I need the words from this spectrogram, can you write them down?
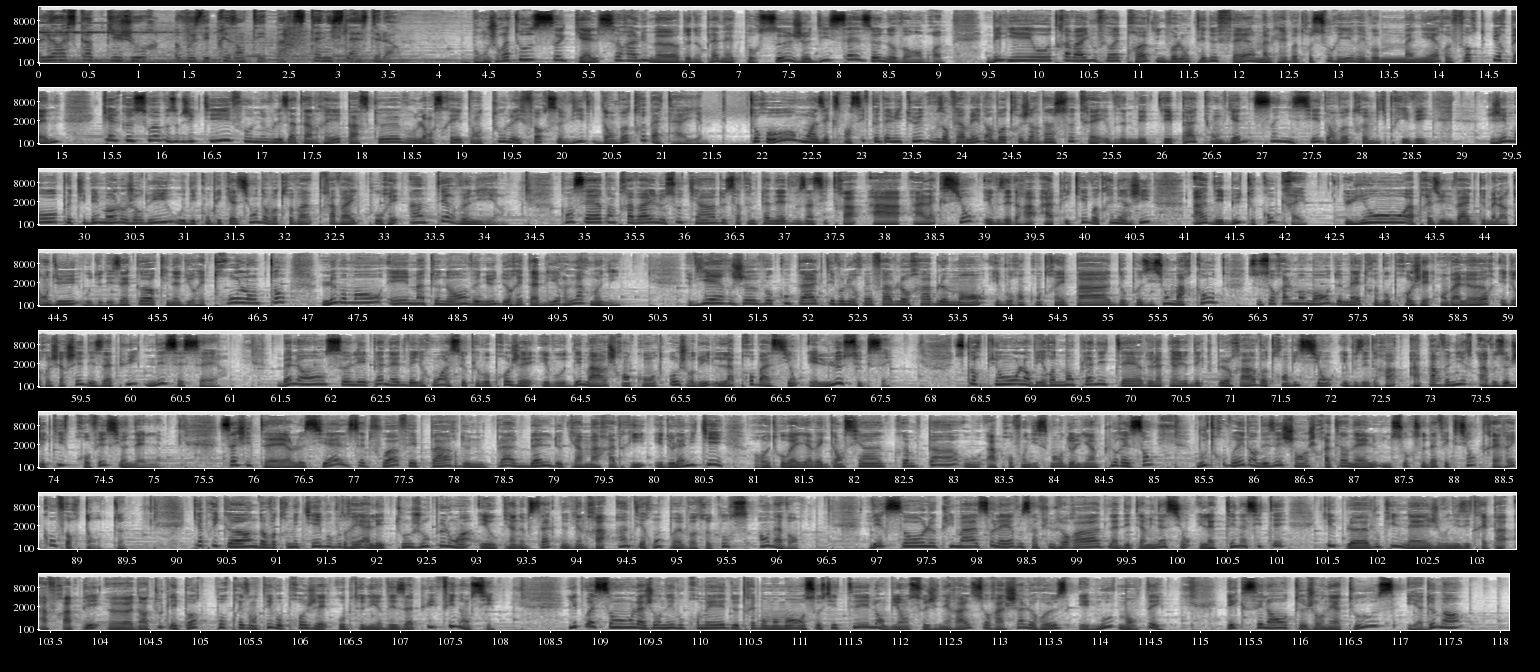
L'horoscope du jour vous est présenté par Stanislas Delorme. Bonjour à tous, quelle sera l'humeur de nos planètes pour ce jeudi 16 novembre? Bélier, au travail, vous ferez preuve d'une volonté de faire malgré votre sourire et vos manières fortes urbaines. Quels que soient vos objectifs, vous ne vous les atteindrez parce que vous lancerez dans toutes les forces vives dans votre bataille. Taureau, moins expansif que d'habitude, vous enfermez dans votre jardin secret et vous n'admettez pas qu'on vienne s'initier dans votre vie privée. Gémeaux, petit bémol aujourd'hui où des complications dans votre travail pourraient intervenir. Cancer, dans le travail, le soutien de certaines planètes vous incitera à, l'action et vous aidera à appliquer votre énergie à des buts concrets. Lion, après une vague de malentendus ou de désaccords qui n'a duré trop longtemps, le moment est maintenant venu de rétablir l'harmonie. Vierge, vos contacts évolueront favorablement et vous rencontrez pas d'opposition marquante. Ce sera le moment de mettre vos projets en valeur et de rechercher des appuis nécessaires. Balance, les planètes veilleront à ce que vos projets et vos démarches rencontrent aujourd'hui l'approbation et le succès. Scorpion, l'environnement planétaire de la période décuplera votre ambition et vous aidera à parvenir à vos objectifs professionnels. Sagittaire, le ciel, cette fois, fait part d'une belle de camaraderie et de l'amitié. Retrouvailles avec d'anciens copains ou approfondissement de liens plus récents, vous trouverez dans des échanges fraternels une source d'affection très réconfortante. Capricorne, dans votre métier, vous voudrez aller toujours plus loin et aucun obstacle ne viendra interrompre votre course en avant. Verseau, le climat solaire vous influera de la détermination et la ténacité. Qu'il pleuve ou qu'il neige, vous n'hésiterez pas à frapper euh, dans toutes les portes pour présenter vos projets, obtenir des appuis financiers. Les poissons, la journée vous promet de très bons moments en société, l'ambiance générale sera chaleureuse et mouvementée. Excellente journée à tous et à demain.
